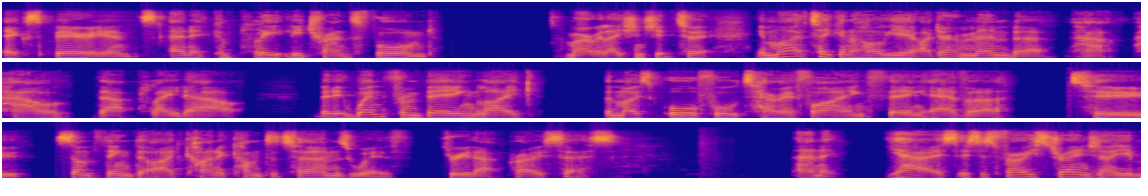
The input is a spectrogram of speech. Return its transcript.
experience, and it completely transformed my relationship to it. It might have taken a whole year. I don't remember how how that played out, but it went from being like the most awful, terrifying thing ever to something that I'd kind of come to terms with through that process. And it, yeah, it's, it's just very strange. Now you,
